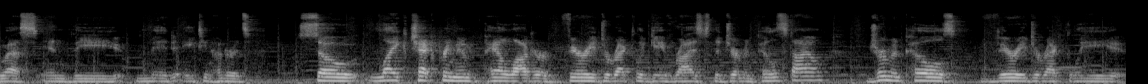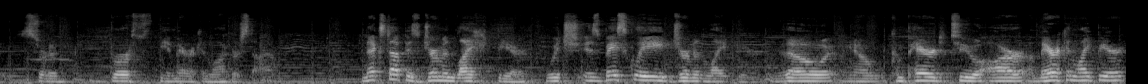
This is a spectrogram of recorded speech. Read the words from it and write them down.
US in the mid 1800s. So, like Czech Premium Pale Lager very directly gave rise to the German Pils style, German Pils very directly sort of birthed the American lager style. Next up is German Leicht beer, which is basically German light beer. Though, you know, compared to our American light beer,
